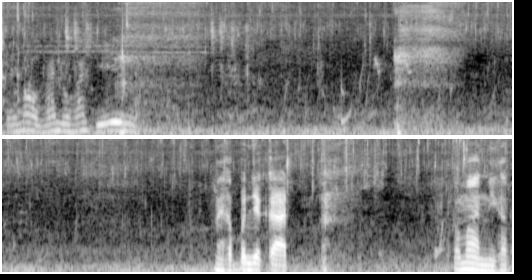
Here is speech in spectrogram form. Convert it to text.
ใส่ หมองหาอยู่หากินนะครับบรรยากาศประมาณนี้ครับ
